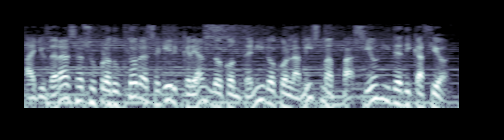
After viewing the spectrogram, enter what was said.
ayudarás a su productor a seguir creando contenido con la misma pasión y dedicación.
